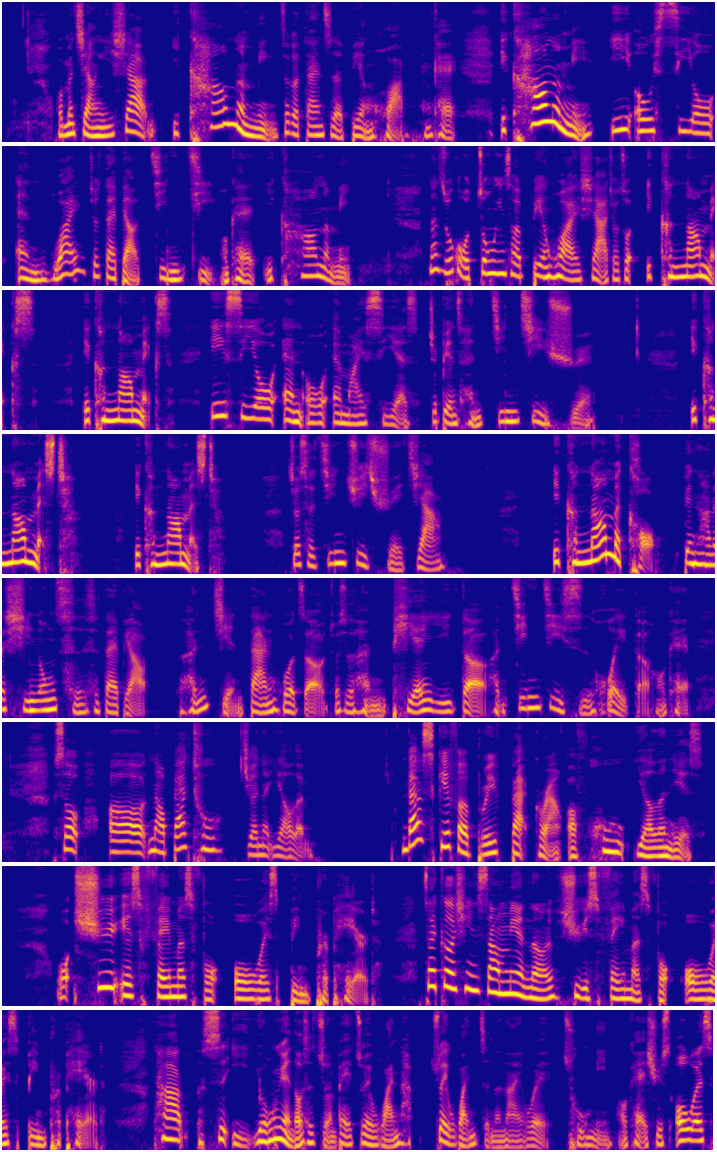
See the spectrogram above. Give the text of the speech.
我们讲一下 economy 这个单字的变化。OK，economy，e o c o n y 就代表经济。OK，economy。那如果中音稍微变化一下，叫做 economics，economics，e c o n o m i c s 就变成经济学，economist。economist，economist 就是经济学家。economical 变成它的形容词是代表很简单或者就是很便宜的、很经济实惠的。OK，so、uh, now back to Janet Yellen. Let's give a brief background of who Yellen is. Well, she is famous for always being prepared. 在个性上面呢，she is famous for always being prepared. 她是以永远都是准备最完最完整的那一位出名。OK，she's、okay? always，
